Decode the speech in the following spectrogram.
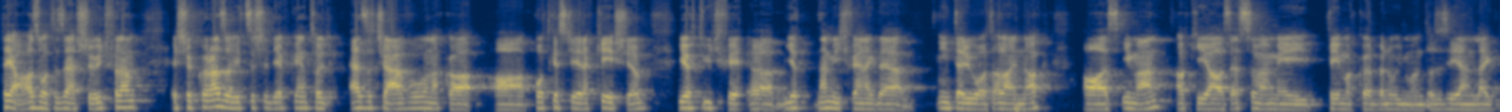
de ja, az volt az első ügyfelem, és akkor az a vicces egyébként, hogy ez a csávónak a, a podcastjére később jött ügyfél, uh, jött, nem ügyfélnek, de interjú volt alanynak, az Imán, aki az SMMA témakörben úgymond az ilyen leg,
